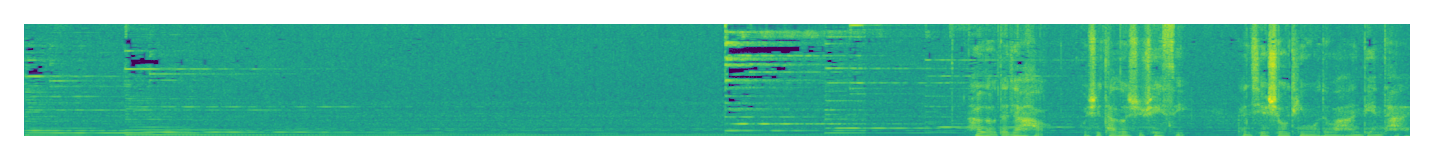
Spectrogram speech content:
Hello，大家好，我是塔罗斯 Tracy，感谢收听我的晚安电台。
